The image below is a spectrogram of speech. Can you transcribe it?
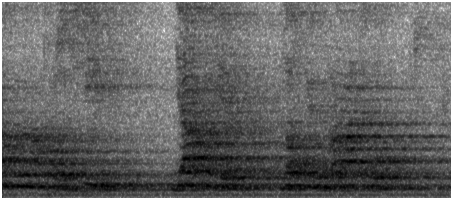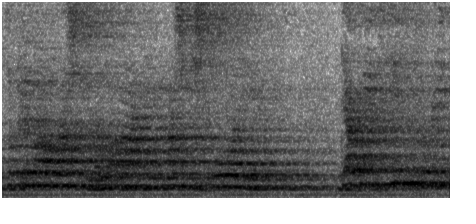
Руслана Анатолійовича, всім дякую за співпрацю, зокрема в нашій громаді, в нашій школі. Дякую всім, хто знає.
